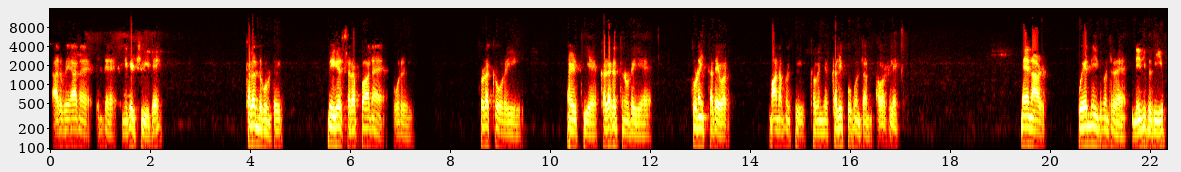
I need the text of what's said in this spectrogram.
அருமையான இந்த நிகழ்ச்சியிலே கலந்து கொண்டு மிக சிறப்பான ஒரு தொடக்க உரையை நிகழ்த்திய கழகத்தினுடைய துணைத் தலைவர் மாணமிகு கவிஞர் கலிப்புகுன்றன் அவர்களே. மேனாள் உயர்நீதிமன்ற நீதிபதியும்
